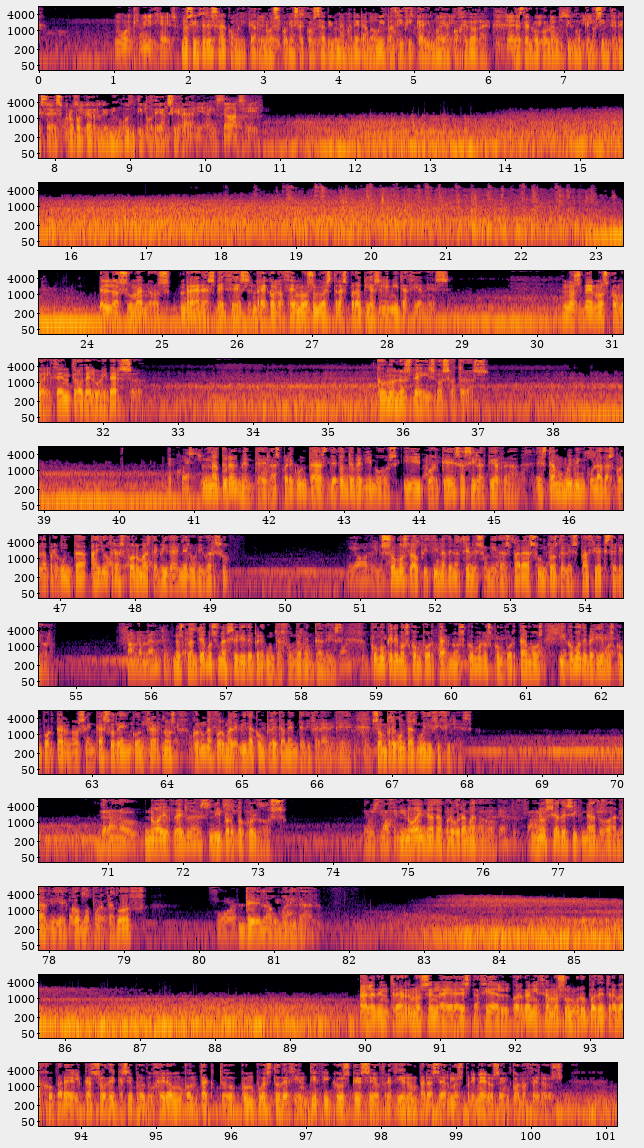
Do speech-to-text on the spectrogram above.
Nos interesa comunicarnos con esa cosa de una manera muy pacífica y muy acogedora. Desde luego lo último que nos interesa es provocarle ningún tipo de ansiedad. Los humanos raras veces reconocemos nuestras propias limitaciones. Nos vemos como el centro del universo. ¿Cómo nos veis vosotros? Naturalmente, las preguntas de dónde venimos y por qué es así la Tierra están muy vinculadas con la pregunta ¿hay otras formas de vida en el universo? Somos la Oficina de Naciones Unidas para Asuntos del Espacio Exterior. Nos planteamos una serie de preguntas fundamentales. ¿Cómo queremos comportarnos? ¿Cómo nos comportamos? ¿Y cómo deberíamos comportarnos en caso de encontrarnos con una forma de vida completamente diferente? Son preguntas muy difíciles. No hay reglas ni protocolos. No hay nada programado. No se ha designado a nadie como portavoz de la humanidad. Al adentrarnos en la era espacial, organizamos un grupo de trabajo para el caso de que se produjera un contacto compuesto de científicos que se ofrecieron para ser los primeros en conoceros.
